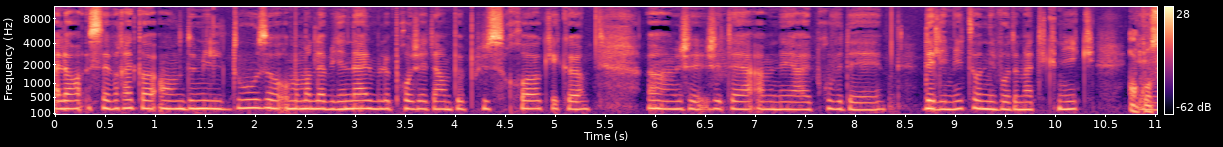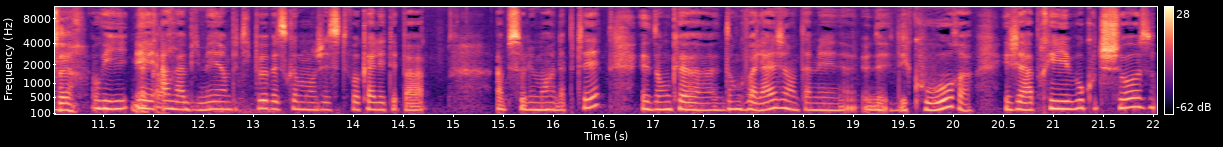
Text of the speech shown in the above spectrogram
Alors c'est vrai qu'en 2012, au moment de la Biennale, le projet était un peu plus rock et que euh, j'étais amenée à éprouver des, des limites au niveau de ma technique. En Et- concert? Oui, et à m'abîmer un petit peu parce que mon geste vocal n'était pas absolument adapté. Et donc, euh, donc voilà, j'ai entamé des, cours et j'ai appris beaucoup de choses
